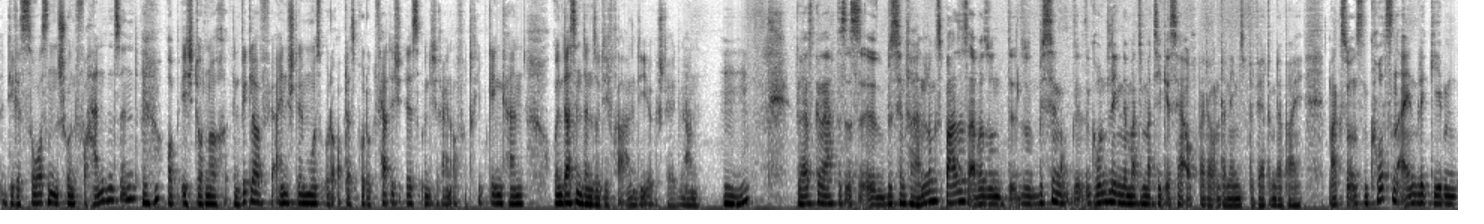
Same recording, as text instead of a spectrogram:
die Ressourcen schon vorhanden sind, mhm. ob ich dort noch Entwickler für einstellen muss oder ob das Produkt fertig ist und ich rein auf Vertrieb gehen kann. Und das sind dann so die Fragen, die ihr gestellt werden. Mhm. Du hast gesagt, das ist äh, ein bisschen Verhandlungsbasis, aber so ein, so ein bisschen grundlegende Mathematik ist ja auch bei der Unternehmensbewertung dabei. Magst du uns einen kurzen Einblick geben,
